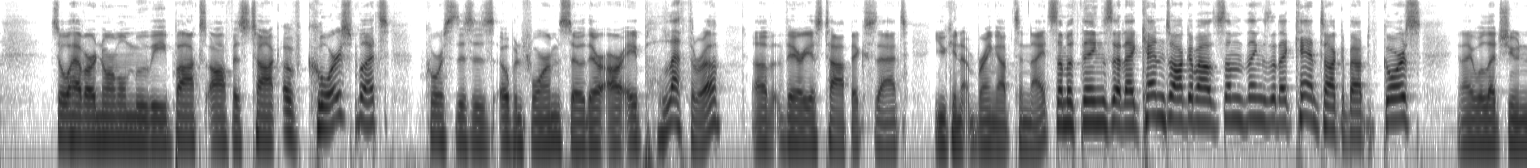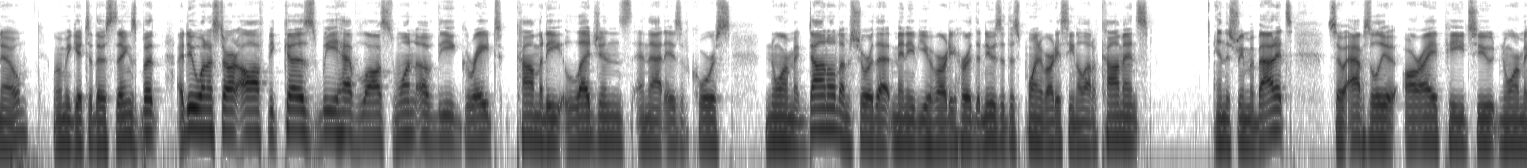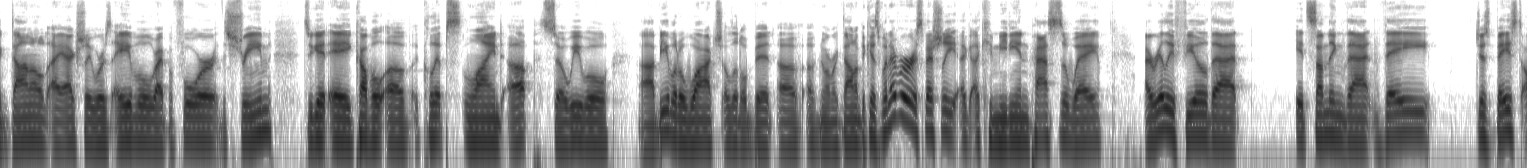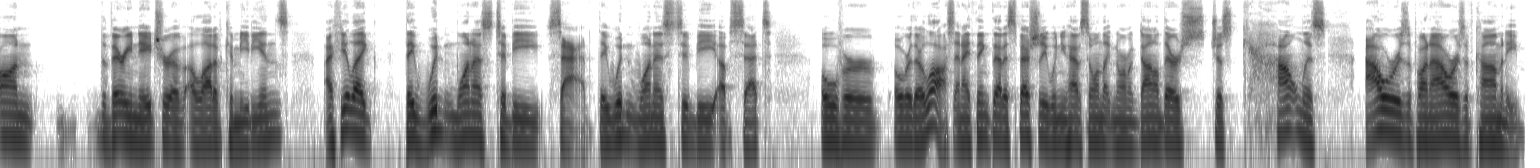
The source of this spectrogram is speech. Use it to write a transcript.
so we'll have our normal movie box office talk, of course, but of course, this is open forum, so there are a plethora of various topics that you can bring up tonight. Some of things that I can talk about, some things that I can't talk about, of course, and I will let you know when we get to those things. But I do want to start off because we have lost one of the great comedy legends, and that is, of course, Norm Macdonald. I'm sure that many of you have already heard the news at this point. I've already seen a lot of comments in the stream about it. So absolutely RIP to Norm Macdonald. I actually was able right before the stream to get a couple of clips lined up. So we will uh, be able to watch a little bit of, of Norm Macdonald because whenever especially a, a comedian passes away, I really feel that it's something that they just based on the very nature of a lot of comedians, I feel like they wouldn't want us to be sad. They wouldn't want us to be upset over over their loss. And I think that especially when you have someone like Norm Macdonald, there's just countless hours upon hours of comedy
